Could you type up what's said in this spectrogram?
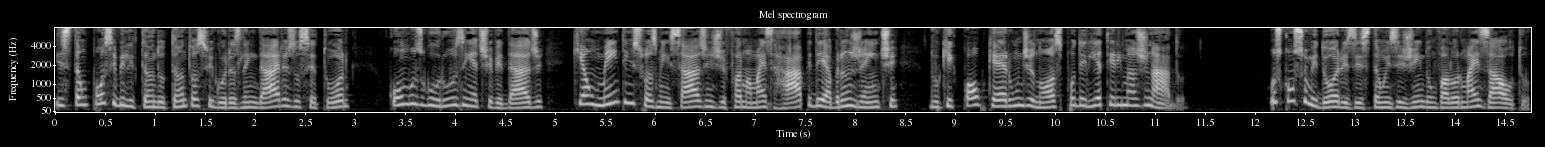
estão possibilitando tanto as figuras lendárias do setor como os gurus em atividade que aumentem suas mensagens de forma mais rápida e abrangente do que qualquer um de nós poderia ter imaginado. Os consumidores estão exigindo um valor mais alto,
